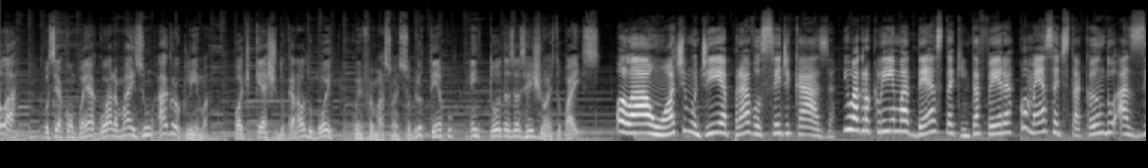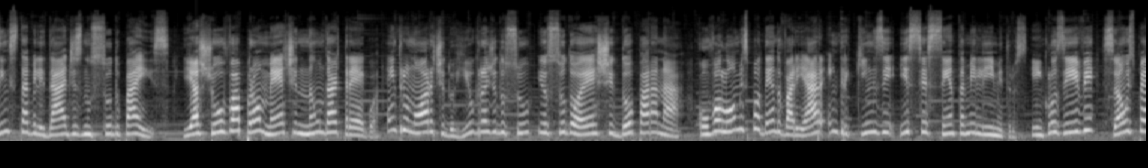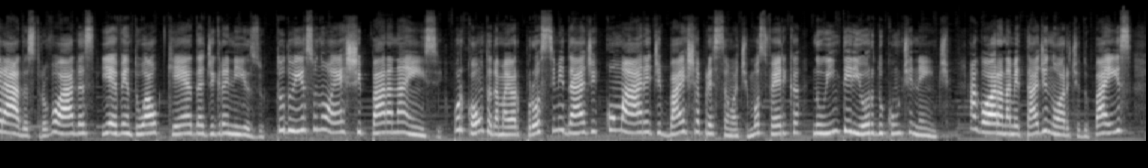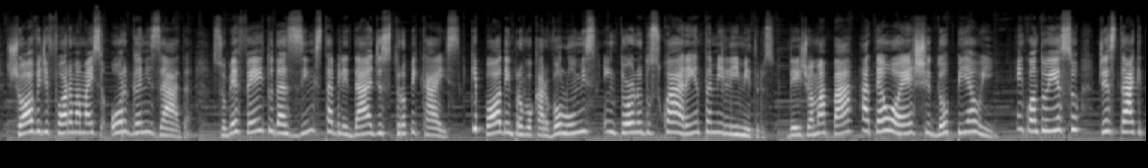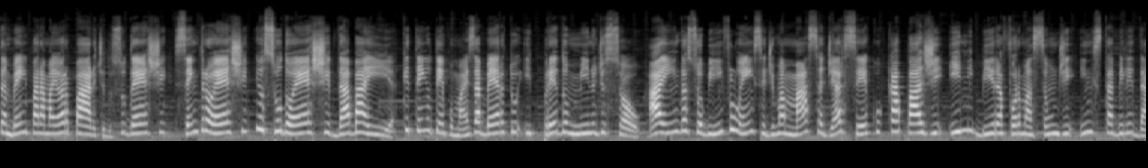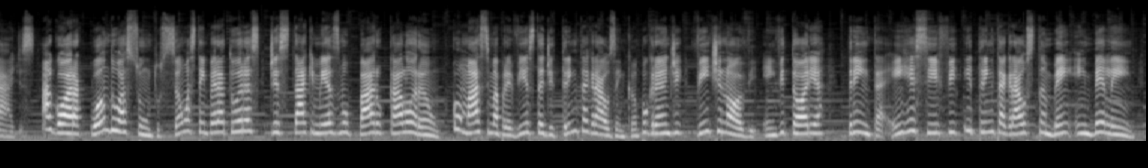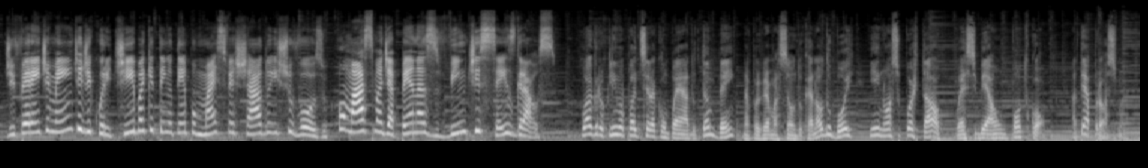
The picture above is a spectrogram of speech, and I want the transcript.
Olá, você acompanha agora mais um Agroclima, podcast do canal do Boi com informações sobre o tempo em todas as regiões do país. Olá, um ótimo dia para você de casa. E o agroclima desta quinta-feira começa destacando as instabilidades no sul do país. E a chuva promete não dar trégua entre o norte do Rio Grande do Sul e o sudoeste do Paraná com volumes podendo variar entre 15 e 60 milímetros. Inclusive, são esperadas trovoadas e eventual queda de granizo. Tudo isso no oeste paranaense, por conta da maior proximidade com uma área de baixa pressão atmosférica no interior do continente. Agora, na metade norte do país, chove de forma mais organizada, sob efeito das instabilidades tropicais, que podem provocar volumes em torno dos 40 milímetros, desde o Amapá até o oeste do Piauí. Enquanto isso, destaque também para a maior parte do Sudeste, Centro-Oeste e o Sudoeste da Bahia, que tem o tempo mais aberto e predomínio de sol, ainda sob influência de uma massa de ar seco capaz de inibir a formação de instabilidades. Agora, quando o assunto são as temperaturas, destaque mesmo para o calorão, com máxima prevista de 30 graus em Campo Grande, 29 em Vitória, 30 em Recife e 30 graus também em Belém. Diferentemente de Curitiba, que tem o tempo mais fechado e chuvoso, com máxima de apenas 26 graus. O agroclima pode ser acompanhado também na programação do Canal do Boi e em nosso portal, o sba1.com. Até a próxima!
